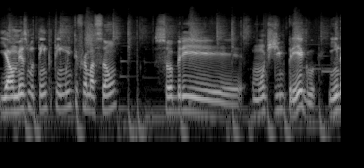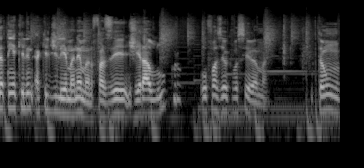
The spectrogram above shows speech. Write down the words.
e ao mesmo tempo tem muita informação sobre um monte de emprego e ainda tem aquele, aquele dilema, né, mano? Fazer gerar lucro ou fazer o que você ama. Então,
